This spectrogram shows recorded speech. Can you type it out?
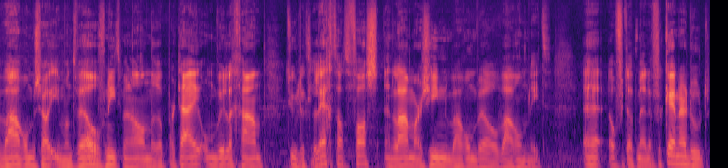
waarom zou iemand wel of niet met een andere partij om willen gaan? Natuurlijk legt dat vast en laat maar zien waarom wel, waarom niet. Of je dat met een verkenner doet,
